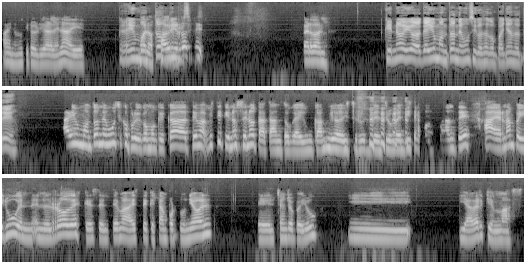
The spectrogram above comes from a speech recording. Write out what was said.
Ay, no me quiero olvidar de nadie. Pero hay un Bueno, montón Fabri de Rossi. Perdón. Que no, digo, acá hay un montón de músicos acompañándote. Hay un montón de músicos porque como que cada tema, viste que no se nota tanto que hay un cambio de, instru- de instrumentista constante. Ah, Hernán Peirú en, en el Rodes, que es el tema este que está en Portuñol, el Chancho Peirú. Y, y a ver quién más.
